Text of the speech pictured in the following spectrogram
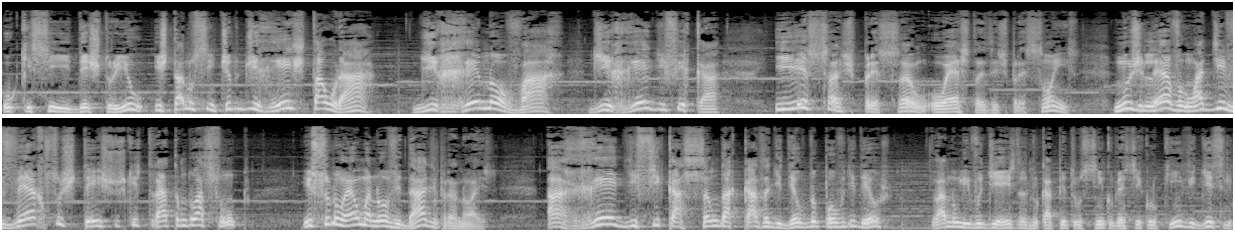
o que se destruiu está no sentido de restaurar, de renovar, de reedificar. E essa expressão, ou estas expressões, nos levam a diversos textos que tratam do assunto. Isso não é uma novidade para nós. A reedificação da casa de Deus, do povo de Deus. Lá no livro de Êxodo, no capítulo 5, versículo 15, disse-lhe:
